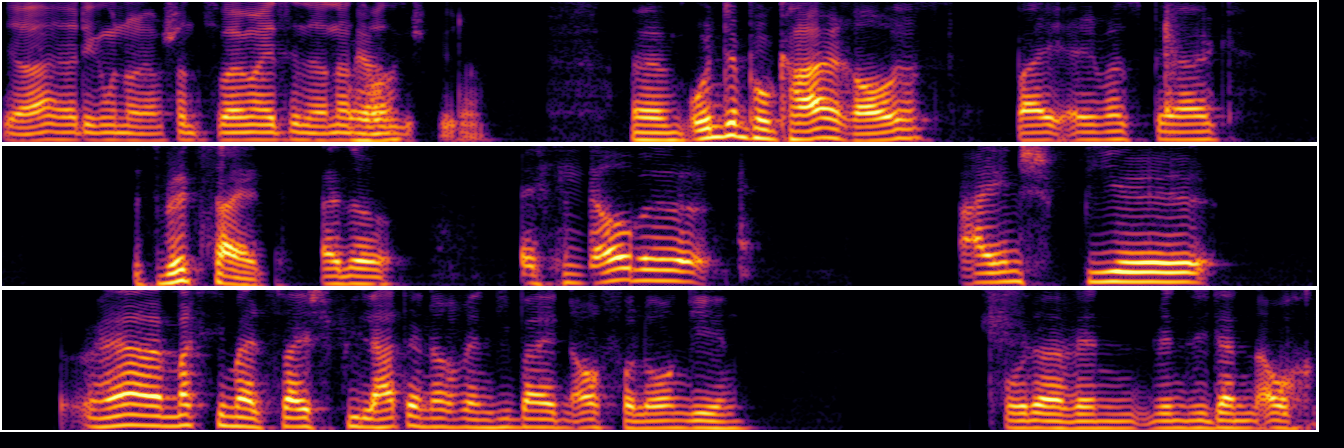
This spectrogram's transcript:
ja, ja, die haben schon zweimal jetzt hintereinander ja. zu Hause gespielt. Ja. Ähm, und im Pokal raus bei Elversberg. Es wird Zeit. Also, ich glaube, ein Spiel, ja, maximal zwei Spiele hat er noch, wenn die beiden auch verloren gehen. Oder wenn, wenn sie dann auch,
